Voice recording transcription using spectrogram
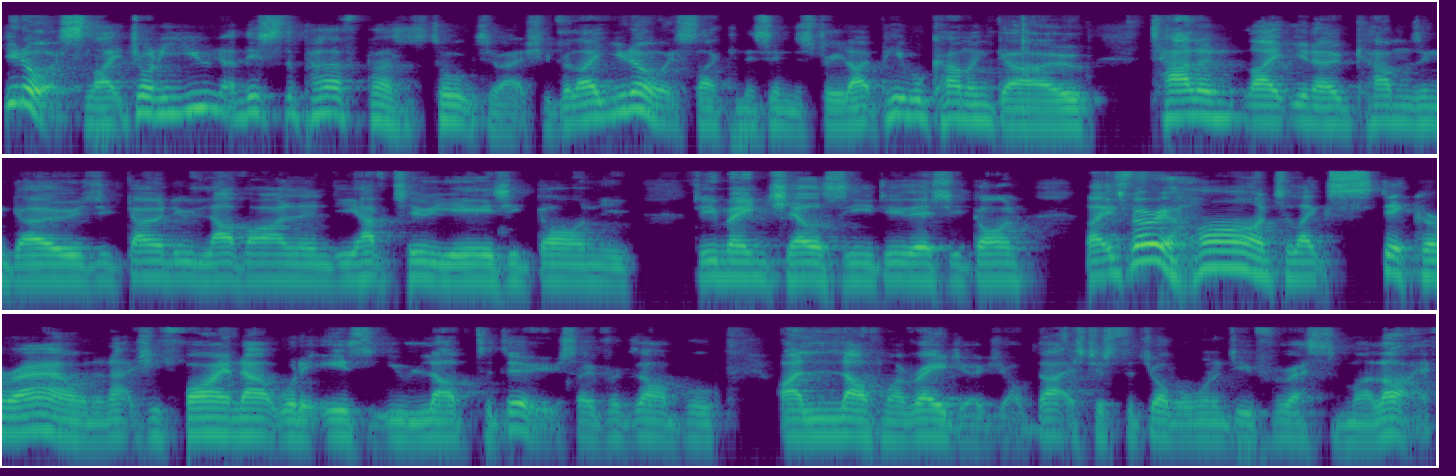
you know what it's like, Johnny. You know this is the perfect person to talk to actually, but like you know what it's like in this industry. Like people come and go, talent like you know comes and goes. You go and do Love Island, you have two years, you're gone. You do Made in Chelsea, you do this, you're gone. Like it's very hard to like stick around and actually find out what it is that you love to do. So, for example, I love my radio job. That is just the job I want to do for the rest of my life.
